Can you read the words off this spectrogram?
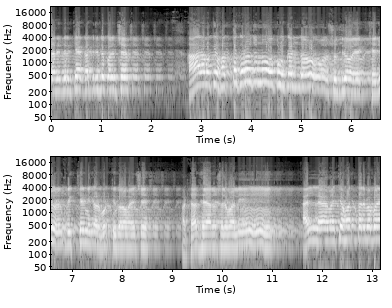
নারীদেরকে একত্রিত করেছে। আর আমাকে হত্যা করার জন্য প্রকাণ্ড শুদ্র এক খেজুর বৃক্ষের নিকটবর্তী করা হয়েছে। অর্থাৎ হে মালিক, আল্লাহ আমাকে হত্যার ব্যাপারে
